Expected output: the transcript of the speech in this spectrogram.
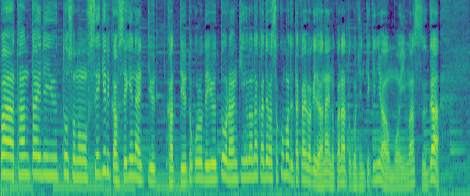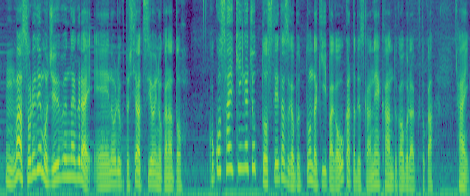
パー単体で言うと、その防げるか防げないっていうかっていうところで言うと、ランキングの中ではそこまで高いわけではないのかなと個人的には思いますが、うん、まあそれでも十分なぐらい、えー、能力としては強いのかなと。ここ最近がちょっとステータスがぶっ飛んだキーパーが多かったですからね。カーンとかオブラックとか。はい。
